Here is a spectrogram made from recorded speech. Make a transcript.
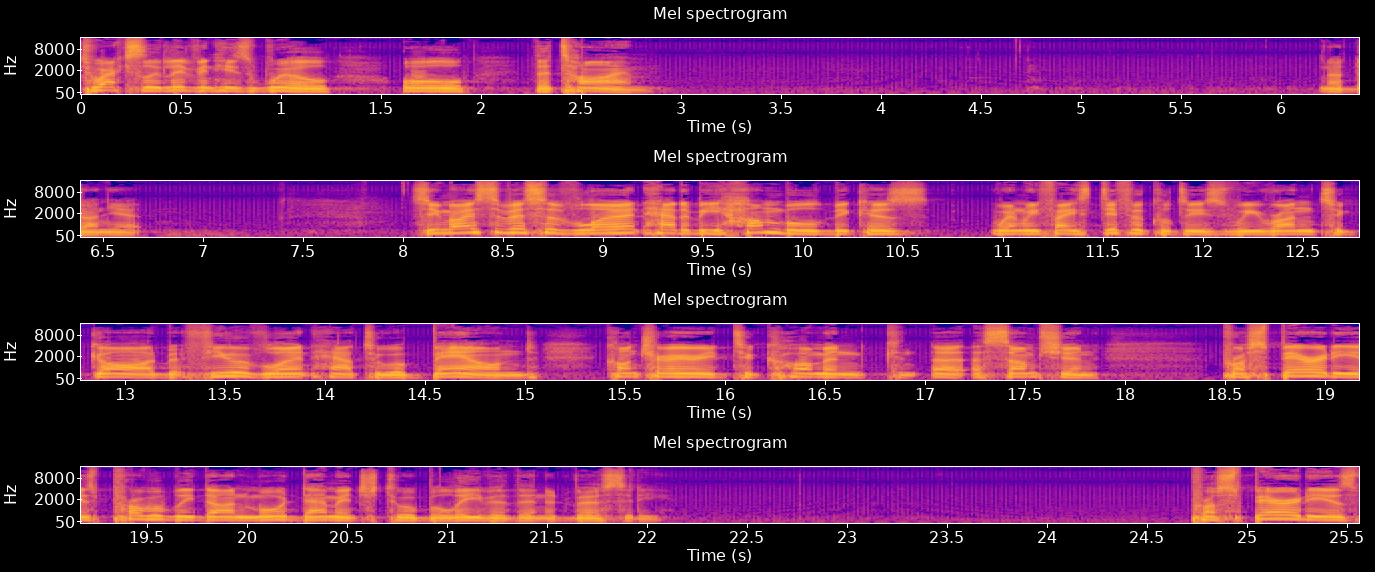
to actually live in his will all the time. Not done yet. See, most of us have learnt how to be humbled because when we face difficulties, we run to God, but few have learnt how to abound. Contrary to common uh, assumption, prosperity has probably done more damage to a believer than adversity. Prosperity has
